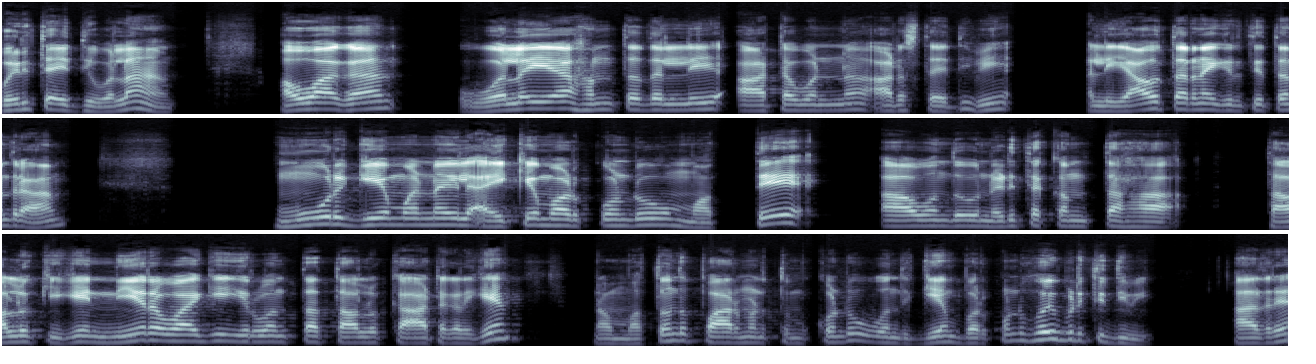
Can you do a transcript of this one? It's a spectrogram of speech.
ಬರಿತಾ ಇದ್ದೀವಲ್ಲ, ಅವಾಗ ವಲಯ ಹಂತದಲ್ಲಿ ಆಟವನ್ನು ಆಡಿಸ್ತಾ ಇದ್ದೀವಿ. ಅಲ್ಲಿ ಯಾವ ಥರನಾಗಿರ್ತಿತ್ತಂದ್ರೆ ಮೂರು ಗೇಮನ್ನು ಇಲ್ಲಿ ಆಯ್ಕೆ ಮಾಡಿಕೊಂಡು ಮತ್ತೆ ಆ ಒಂದು ನಡೀತಕ್ಕಂತಹ ತಾಲೂಕಿಗೆ ನೇರವಾಗಿ ಇರುವಂಥ ತಾಲೂಕು ಆಟಗಳಿಗೆ ನಾವು ಮತ್ತೊಂದು ಫಾರ್ಮನ್ನು ತುಂಬಿಕೊಂಡು ಒಂದು ಗೇಮ್ ಬರ್ಕೊಂಡು ಹೋಗ್ಬಿಡ್ತಿದ್ವಿ ಆದರೆ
